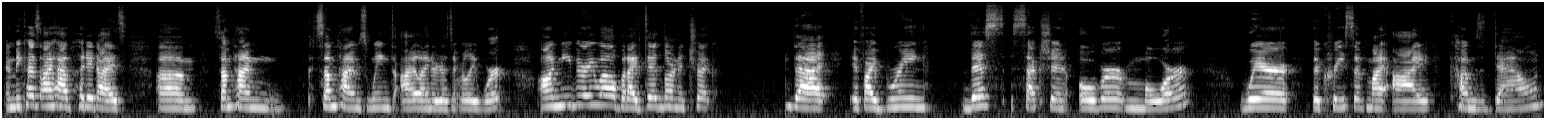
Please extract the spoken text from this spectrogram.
And because I have hooded eyes, um, sometimes sometimes winged eyeliner doesn't really work on me very well, but I did learn a trick that if I bring this section over more where the crease of my eye comes down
